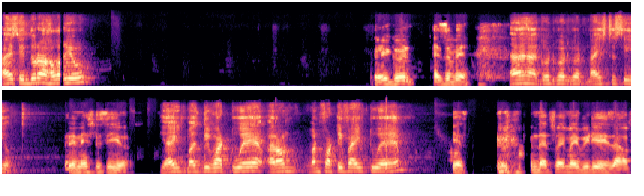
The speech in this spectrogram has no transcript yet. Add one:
Hi Sindhura, how are you? Very good, Isabel. Ah, good, good, good. Nice to see you. Very nice to see you. Yeah, it must be what 2 a.m. around 1:45, 2 a.m. Yes. and that's why my video is off.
